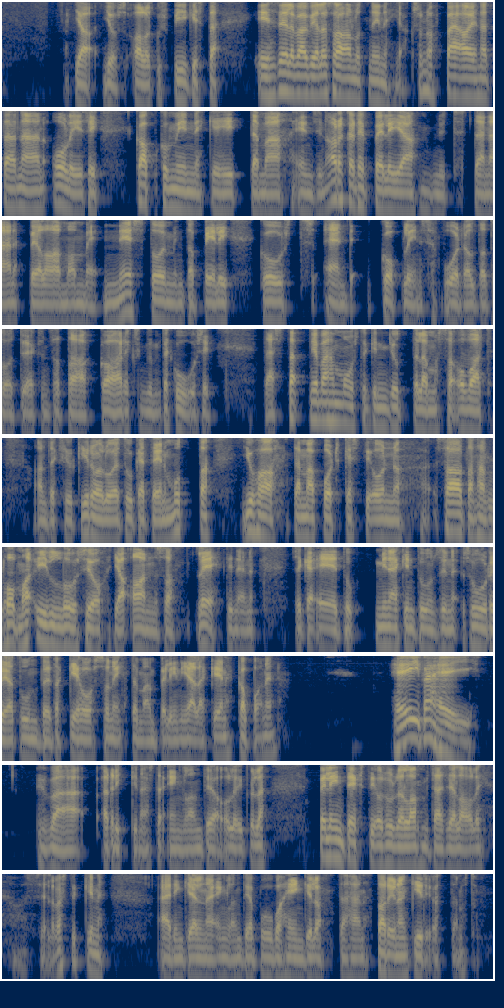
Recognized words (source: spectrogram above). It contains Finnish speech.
Ja jos alkuspiikistä ei selvää vielä saanut, niin jakson pääaiheena tänään olisi Capcomin kehittämä ensin arcade-peli nyt tänään pelaamamme NES-toimintapeli Ghosts and Goblins vuodelta 1986. Tästä ja vähän muustakin juttelemassa ovat, anteeksi jo kiroilu etukäteen, mutta Juha, tämä podcasti on saatanan luoma illuusio ja Ansa Lehtinen sekä Eetu. Minäkin tunsin suuria tunteita kehossani tämän pelin jälkeen. Kapanen. Heipä hei! Hyvää rikkinäistä englantia oli kyllä pelin tekstiosuudella, mitä siellä oli selvästikin äidinkielenä englantia puhuva henkilö tähän tarinan kirjoittanut.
